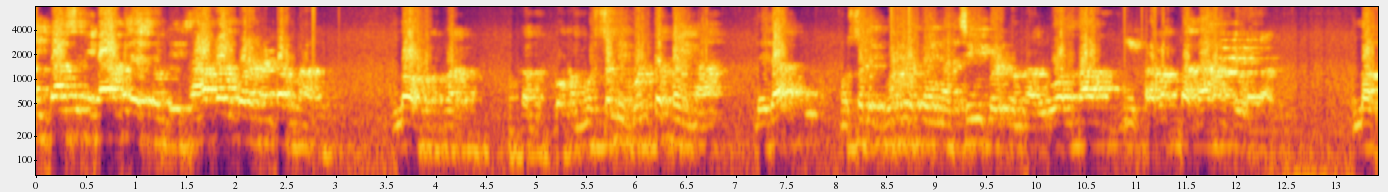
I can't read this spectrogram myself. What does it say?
నీ కాసు నీకు ఆకలి వేస్తుంది సహపాలు కూడా వెంట ఉన్నారు. అల్లాహు అక్బర్. ఒక ఒక ముసలి గుంట పైన లేదా ముసలి గుర్ర పైన చేయి పెడుతున్నారు. అల్లా నీ ప్రవక్త దాహంతో ఉన్నారు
